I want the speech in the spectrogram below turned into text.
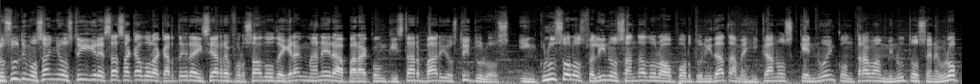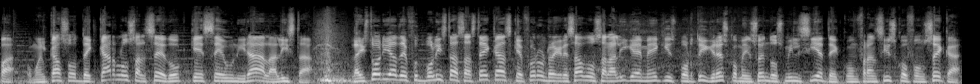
los últimos años, Tigres ha sacado la cartera y se ha reforzado de gran manera para conquistar varios títulos. Incluso los felinos han dado la oportunidad a mexicanos que no encontraban minutos en Europa, como el caso de Carlos Salcedo, que se unirá a la lista. La historia de futbolistas aztecas que fueron regresados a la Liga MX por Tigres comenzó en 2007 con Francisco Fonseca,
